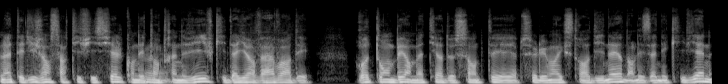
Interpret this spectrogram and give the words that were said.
l'intelligence artificielle qu'on est en train de vivre, qui d'ailleurs va avoir des retombées en matière de santé absolument extraordinaires dans les années qui viennent.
